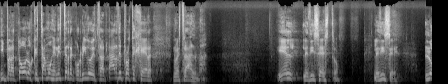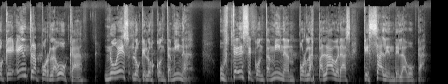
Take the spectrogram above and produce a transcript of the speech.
y para todos los que estamos en este recorrido de tratar de proteger nuestra alma. Y él les dice esto. Les dice, lo que entra por la boca no es lo que los contamina ustedes se contaminan por las palabras que salen de la boca.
